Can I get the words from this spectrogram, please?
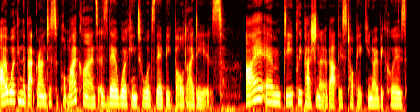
I work in the background to support my clients as they're working towards their big, bold ideas. I am deeply passionate about this topic, you know, because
